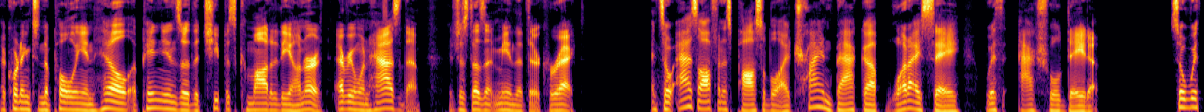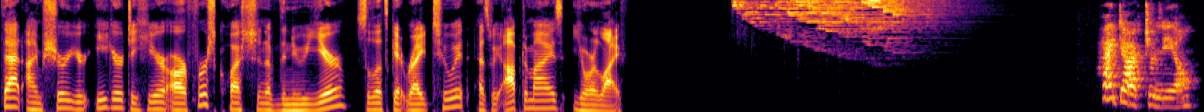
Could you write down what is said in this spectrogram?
According to Napoleon Hill, opinions are the cheapest commodity on earth. Everyone has them. It just doesn't mean that they're correct. And so, as often as possible, I try and back up what I say with actual data. So, with that, I'm sure you're eager to hear our first question of the new year. So, let's get right to it as we optimize your life. Hi, Dr. Neal.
